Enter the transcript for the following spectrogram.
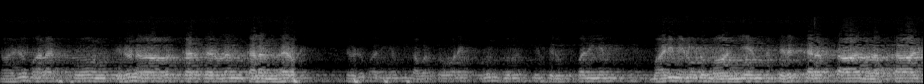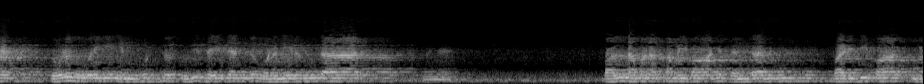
கழுமலக்கோன் திருநாவுக்கரசருடன் கலந்தர் செடுமதியும் தவத்தோரை குறுந்துருத்தி திருப்பதியும் மடிவினோடு மானியந்து திருக்கரத்தால் வளர்த்தார்கள் தொழுது என்புற்று துதி செய்தென்று உடனிருந்தார். வல்லமன தமிழ்வாதி வென்றதும் வழுதி பால் ரொம்ப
